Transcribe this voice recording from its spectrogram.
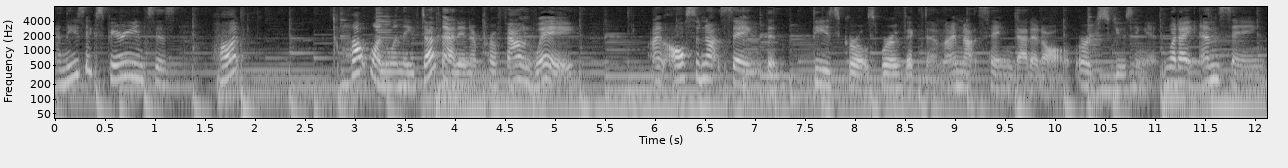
and these experiences haunt haunt one when they've done that in a profound way. I'm also not saying that these girls were a victim. I'm not saying that at all or excusing it. What I am saying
